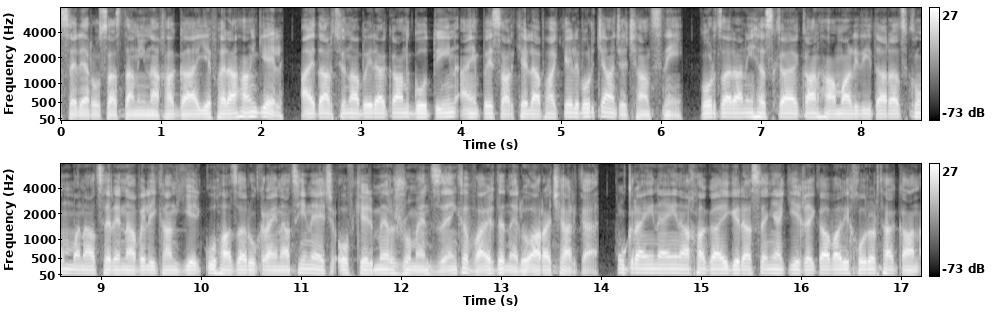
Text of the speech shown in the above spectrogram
ասել է Ռուսաստանի նախագահը եւ հրահանգել այդ արդյունաբերական գոտին այնպես արգելափակել, որ ճանճը չանցնի։ Գործարանի հսկայական համալիրի տարածքում մնացել են ավելի քան 2000 ուկրաինացիներ, ովքեր մերժում են զենքը վայր դնելու առաջարկը։ Ուկրաինայի նախագահի գրասենյակի ղեկավարի խորհրդական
